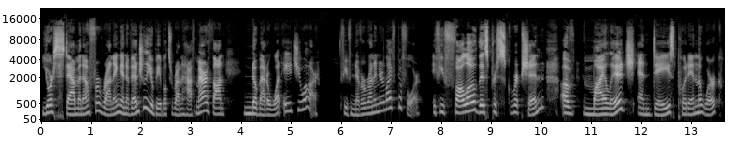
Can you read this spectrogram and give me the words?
your stamina for running. And eventually you'll be able to run a half marathon no matter what age you are. If you've never run in your life before, if you follow this prescription of mileage and days put in the work,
